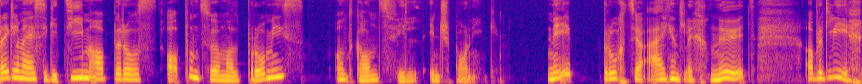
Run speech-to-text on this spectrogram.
regelmäßige Teamaperos, ab und zu mal Promis und ganz viel Entspannung. Mehr braucht es ja eigentlich nicht, aber gleich,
